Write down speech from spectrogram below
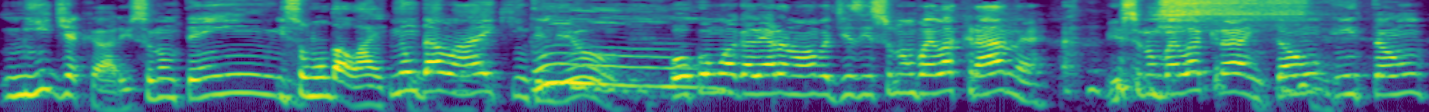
mídia, cara. Isso não tem. Isso não dá like. não dá like, entendeu? Hum. Ou como a galera nova diz, isso não vai lacrar, né? Isso não vai lacrar. Então, então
